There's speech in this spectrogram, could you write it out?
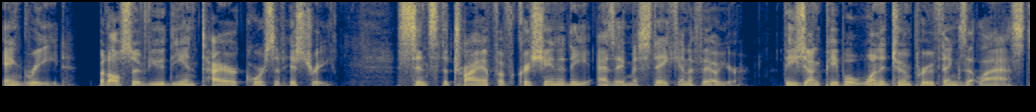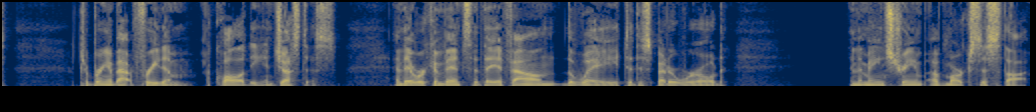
and greed, but also viewed the entire course of history since the triumph of Christianity as a mistake and a failure. These young people wanted to improve things at last, to bring about freedom, equality, and justice, and they were convinced that they had found the way to this better world in the mainstream of Marxist thought.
